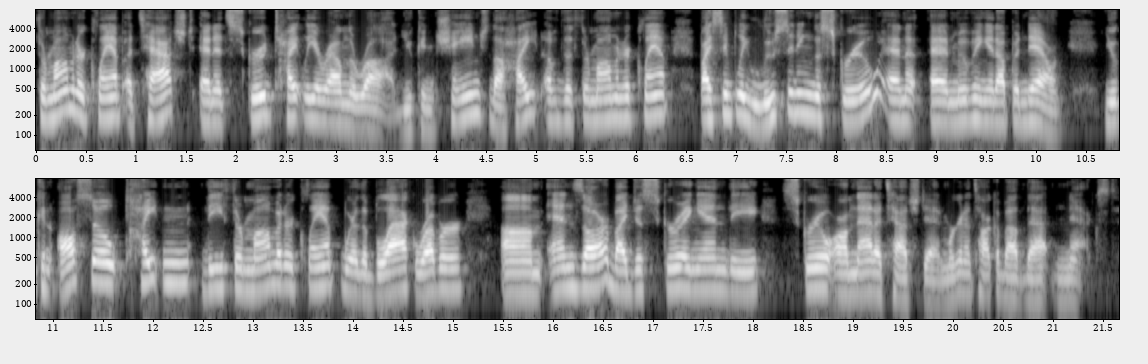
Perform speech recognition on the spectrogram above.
thermometer clamp attached and it's screwed tightly around the rod. You can change the height of the thermometer clamp by simply loosening the screw and, and moving it up and down. You can also tighten the thermometer clamp where the black rubber um, ends are by just screwing in the screw on that attached end. We're going to talk about that next.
